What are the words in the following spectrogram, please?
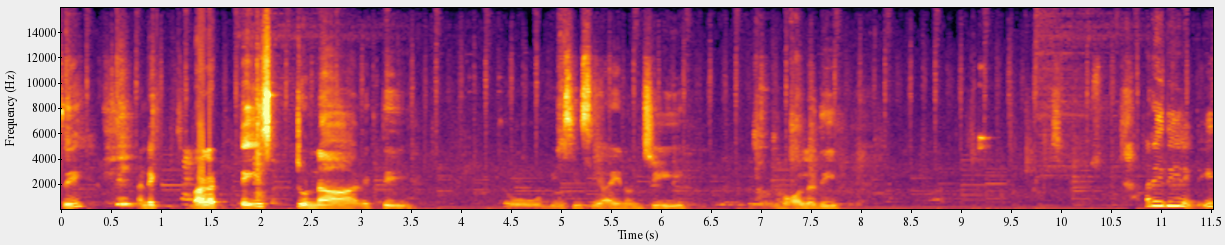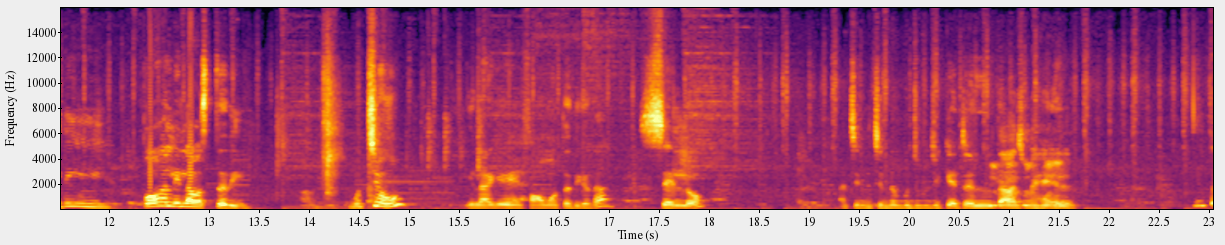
సి అంటే బాగా టేస్ట్ ఉన్న వ్యక్తి. బీసీసీఐ నుంచి బాల్ అది. అరే ఇది ఇది పర్ల్ ఇలా వస్తుంది. ముత్యం ఇలాగే ఫామ్ అవుతుంది కదా సెల్లో ఆ చిన్న చిన్న బుజ్జి బుజ్జి కెటల్ తాజ్ మహల్ ఇంత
